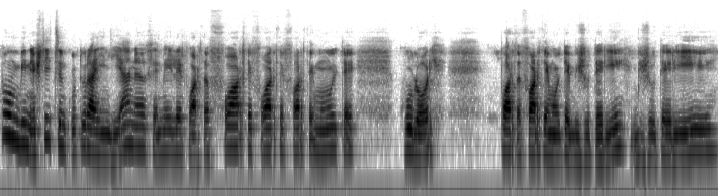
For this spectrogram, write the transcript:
Cum bine știți, în cultura indiană, femeile poartă foarte, foarte, foarte multe culori, poartă foarte multe bijuterii, bijuterii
